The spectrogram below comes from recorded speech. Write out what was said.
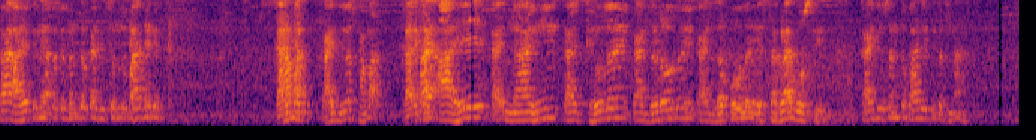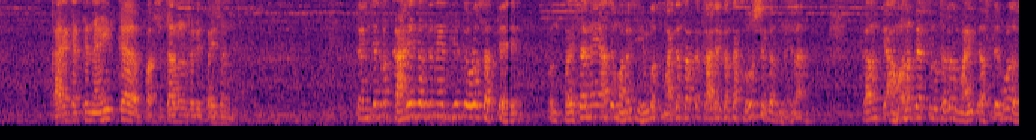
काय आहे की नाही आता ते नंतर काय दिसून बाहेर नाही गेले. काही दिवस थांबा. काय आहे काय नाही काय ठेवलंय काय दडवलंय काय लपवलंय हे सगळ्या गोष्टी. काही दिवसांत बाहेर येतीलच ना. कार्यकर्ते नाहीत का पक्ष चालवण्यासाठी पैसा नाही? त्यांच्याकडे कार्यकर्ते नाहीत हे तेवढं सत्य आहे. पण पैसा नाही असं म्हणायची हिंमत माझ्यासारखा कार्यकर्ता करूच शकत नाही ना. कारण की आम्हाला त्यातलं सगळं माहीत असल्यामुळं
